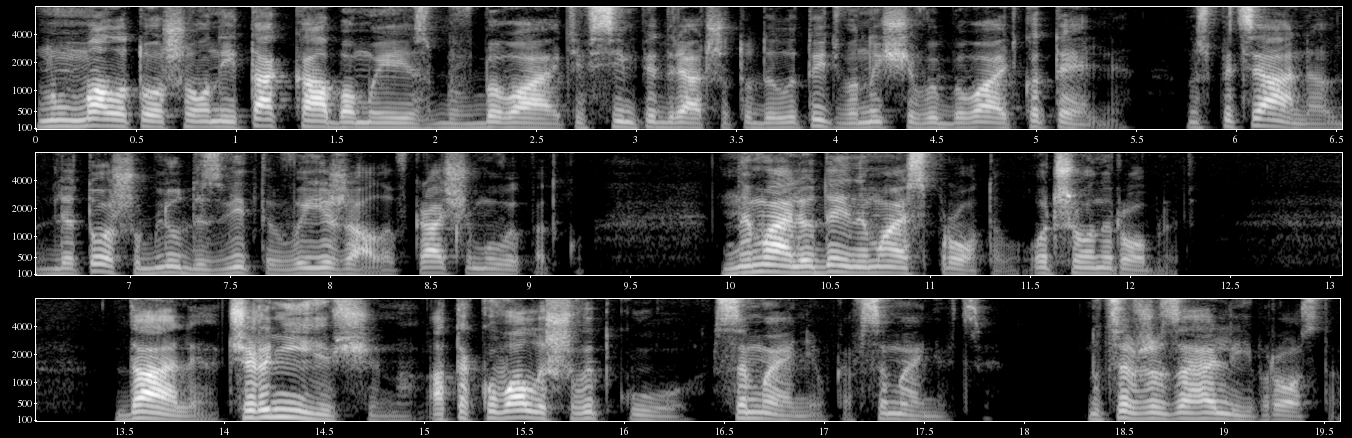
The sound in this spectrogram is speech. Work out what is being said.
Ну, мало того, що вони і так кабами вбивають, і всім підряд, що туди летить, вони ще вибивають котельні. Ну, спеціально для того, щоб люди звідти виїжджали в кращому випадку. Немає людей, немає спротиву. От що вони роблять. Далі, Чернігівщина. Атакували швидку. Семенівка в Семенівці. Ну це вже взагалі просто.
